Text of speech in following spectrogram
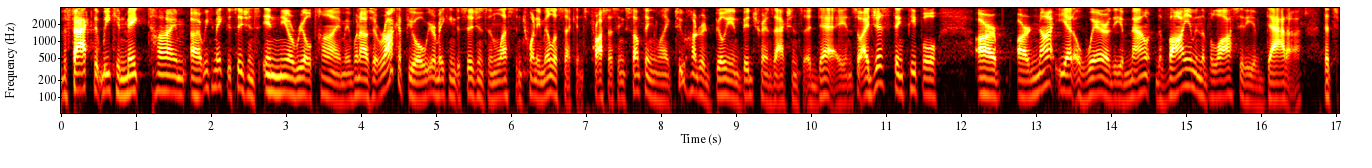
the fact that we can make time, uh, we can make decisions in near real time. And when I was at Rocket Fuel, we were making decisions in less than 20 milliseconds, processing something like 200 billion bid transactions a day. And so I just think people are, are not yet aware of the amount, the volume and the velocity of data that's,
